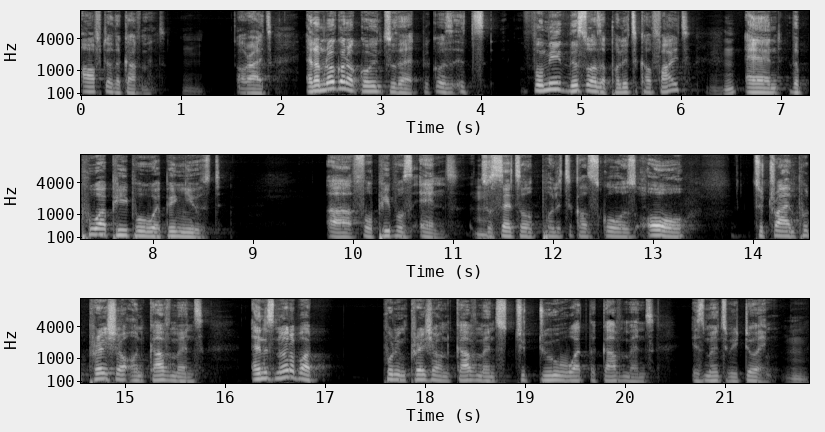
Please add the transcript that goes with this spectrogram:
after the government. Mm. All right. And I'm not going to go into that because it's, for me, this was a political fight mm-hmm. and the poor people were being used uh, for people's ends to settle political scores or to try and put pressure on governments. And it's not about putting pressure on governments to do what the government is meant to be doing. Mm.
